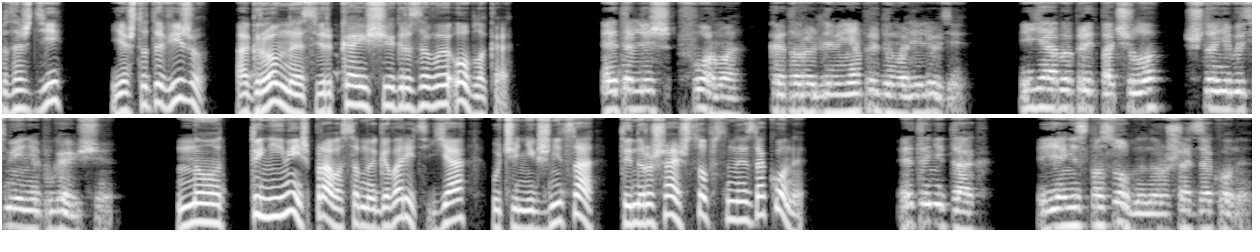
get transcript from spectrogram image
Подожди, я что-то вижу. Огромное сверкающее грозовое облако. Это лишь форма, которую для меня придумали люди. И я бы предпочло что-нибудь менее пугающее. Но ты не имеешь права со мной говорить. Я ученик жнеца. Ты нарушаешь собственные законы. Это не так. Я не способна нарушать законы.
